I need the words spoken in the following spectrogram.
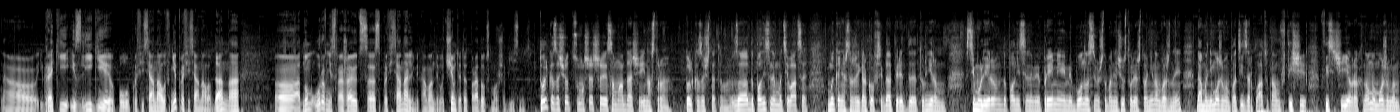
э, игроки из лиги полупрофессионалов, непрофессионалов, да, на э, одном уровне сражаются с профессиональными командами. Вот чем ты этот парадокс можешь объяснить? Только за счет сумасшедшей самоотдачи и настроя только за счет этого. За дополнительной мотивацией. Мы, конечно же, игроков всегда перед э, турниром стимулируем дополнительными премиями, бонусами, чтобы они чувствовали, что они нам важны. Да, мы не можем им платить зарплату там в тысячи, в тысячи евро, но мы можем им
